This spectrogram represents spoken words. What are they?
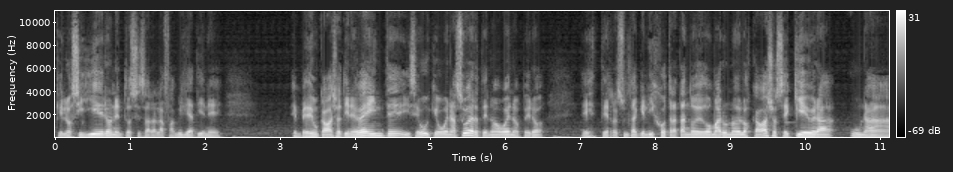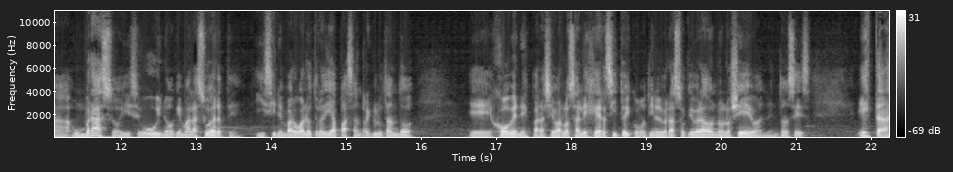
que, lo siguieron, entonces ahora la familia tiene, en vez de un caballo tiene 20 y dice, uy, qué buena suerte, ¿no? Bueno, pero este, resulta que el hijo tratando de domar uno de los caballos se quiebra un brazo y dice, uy, no, qué mala suerte. Y sin embargo al otro día pasan reclutando eh, jóvenes para llevarlos al ejército y como tiene el brazo quebrado no lo llevan. Entonces, esta,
